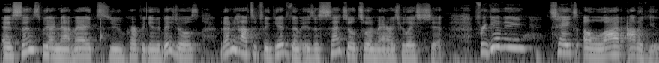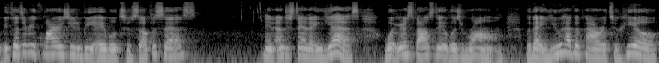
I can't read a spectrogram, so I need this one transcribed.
And since we are not married to perfect individuals, learning how to forgive them is essential to a marriage relationship. Forgiving takes a lot out of you because it requires you to be able to self assess, and understand that yes, what your spouse did was wrong, but that you have the power to heal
